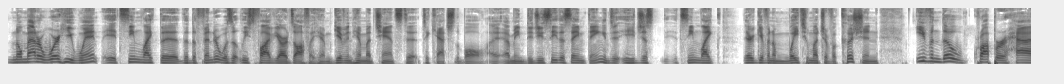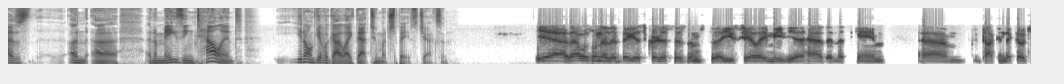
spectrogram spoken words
no matter where he went, it seemed like the, the defender was at least five yards off of him, giving him a chance to, to catch the ball. I, I mean, did you see the same thing? He just, it seemed like they're giving him way too much of a cushion, even though Cropper has an uh, an amazing talent, you don't give a guy like that too much space, Jackson. Yeah, that was one of the biggest criticisms the UCLA media had in this game. Um, talking to Coach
